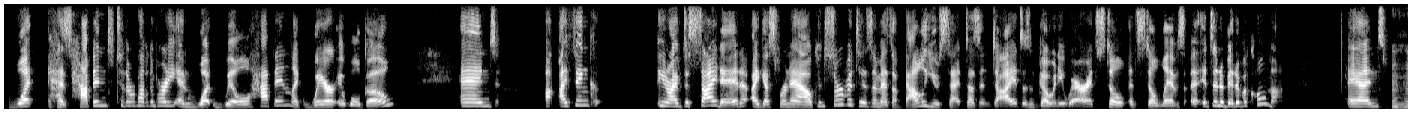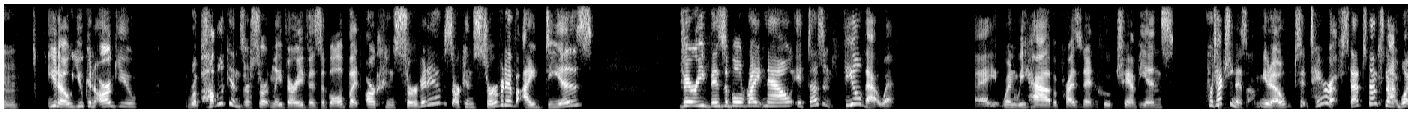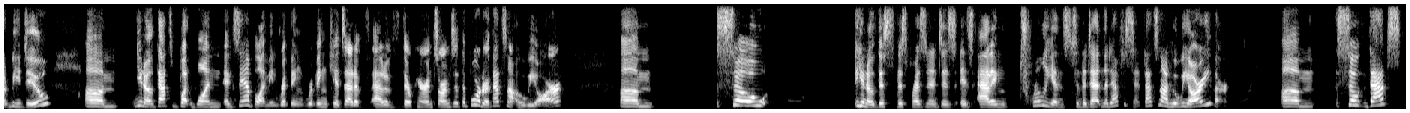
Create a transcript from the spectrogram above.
what has happened to the republican party and what will happen like where it will go and I think you know, I've decided, I guess for now, conservatism as a value set doesn't die. It doesn't go anywhere. It still it still lives. It's in a bit of a coma. And mm-hmm. you know, you can argue Republicans are certainly very visible, but are conservatives, are conservative ideas very visible right now? It doesn't feel that way when we have a president who champions protectionism, you know, t- tariffs. That's that's not what we do. Um, you know, that's but one example. I mean, ripping ripping kids out of out of their parents' arms at the border. That's not who we are. Um, so you know this this president is is adding trillions to the debt and the deficit that's not who we are either um so that's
